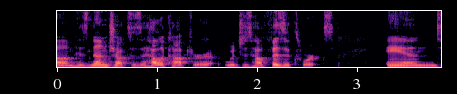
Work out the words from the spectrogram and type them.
um, his nunchucks as a helicopter, which is how physics works, and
